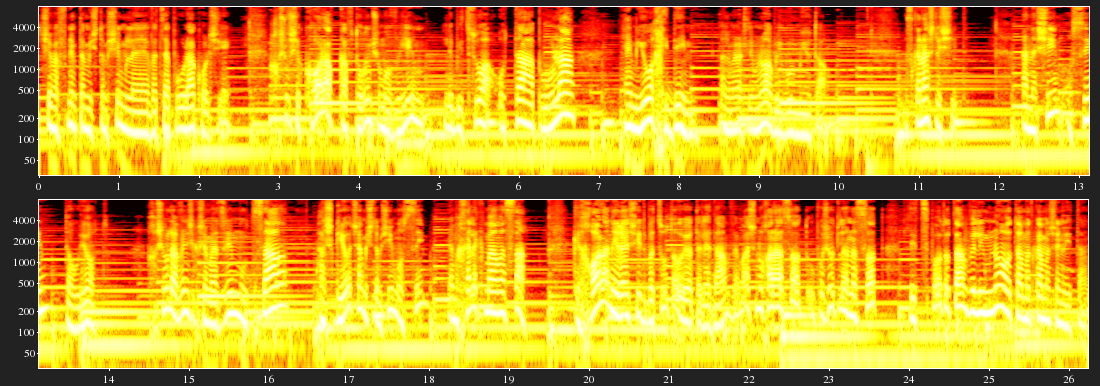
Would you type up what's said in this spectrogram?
שמפנים את המשתמשים לבצע פעולה כלשהי, חשוב שכל הכפתורים שמובילים לביצוע אותה הפעולה, הם יהיו אחידים, על מנת למנוע בלבול מיותר. מסקנה שלישית, אנשים עושים טעויות. חשוב להבין שכשמעצבים מוצר, השגיאות שהמשתמשים עושים הם חלק מהמסע. ככל הנראה שיתבצעו טעויות על ידם, ומה שנוכל לעשות הוא פשוט לנסות לצפות אותם ולמנוע אותם עד כמה שניתן.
